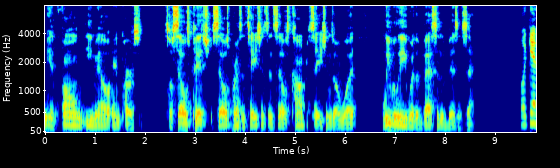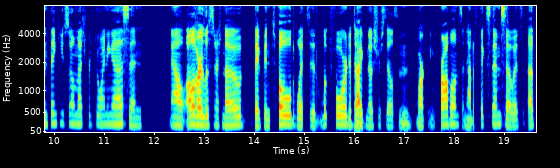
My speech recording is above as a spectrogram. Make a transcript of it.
be it phone, email, in person. So, sales pitch, sales presentations, and sales conversations are what we believe we're the best in the business at. Well, again, thank you so much for joining us. And now all of our listeners know they've been told what to look for to diagnose your sales and marketing problems and how to fix them. So it's up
